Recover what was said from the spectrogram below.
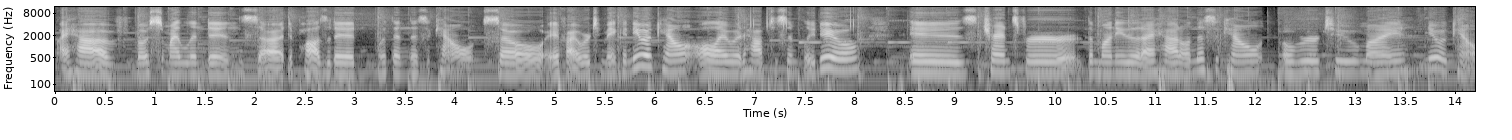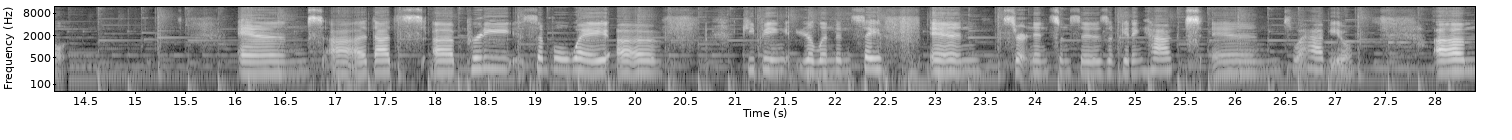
I have most of my lindens uh, deposited within this account, so if I were to make a new account, all I would have to simply do is transfer the money that I had on this account over to my new account. And uh, that's a pretty simple way of keeping your Linden safe in certain instances of getting hacked and what have you. Um,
